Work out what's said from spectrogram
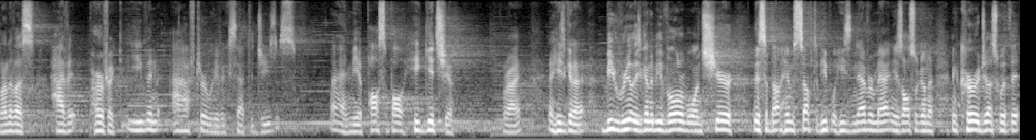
None of us have it perfect, even after we've accepted Jesus. And the Apostle Paul, he gets you, right? And he's going to be real, he's going to be vulnerable and share this about himself to people he's never met. And he's also going to encourage us with it.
